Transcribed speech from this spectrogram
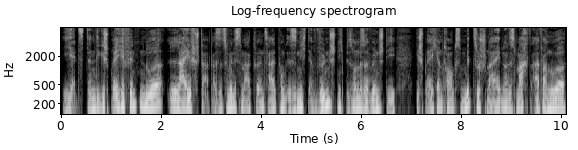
Jetzt. Denn die Gespräche finden nur live statt. Also zumindest zum aktuellen Zeitpunkt ist es nicht erwünscht, nicht besonders erwünscht, die Gespräche und Talks mitzuschneiden. Und es macht einfach nur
